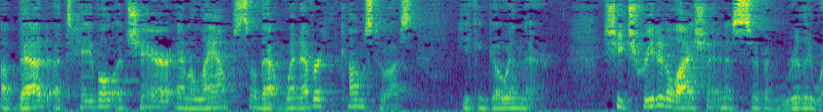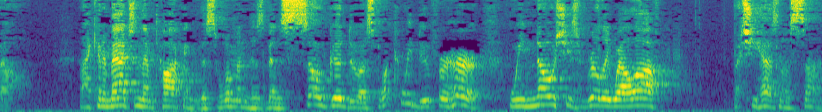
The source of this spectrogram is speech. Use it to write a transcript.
a bed, a table, a chair, and a lamp, so that whenever he comes to us, he can go in there. She treated Elisha and his servant really well. And I can imagine them talking. This woman has been so good to us. What can we do for her? We know she's really well off, but she has no son.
